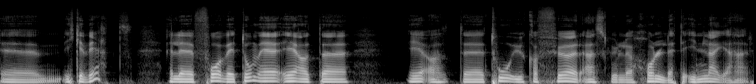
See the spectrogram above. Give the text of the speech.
eh, ikke vet, eller få vet om, er, er at, eh, er at eh, to uker før jeg skulle holde dette innlegget her,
